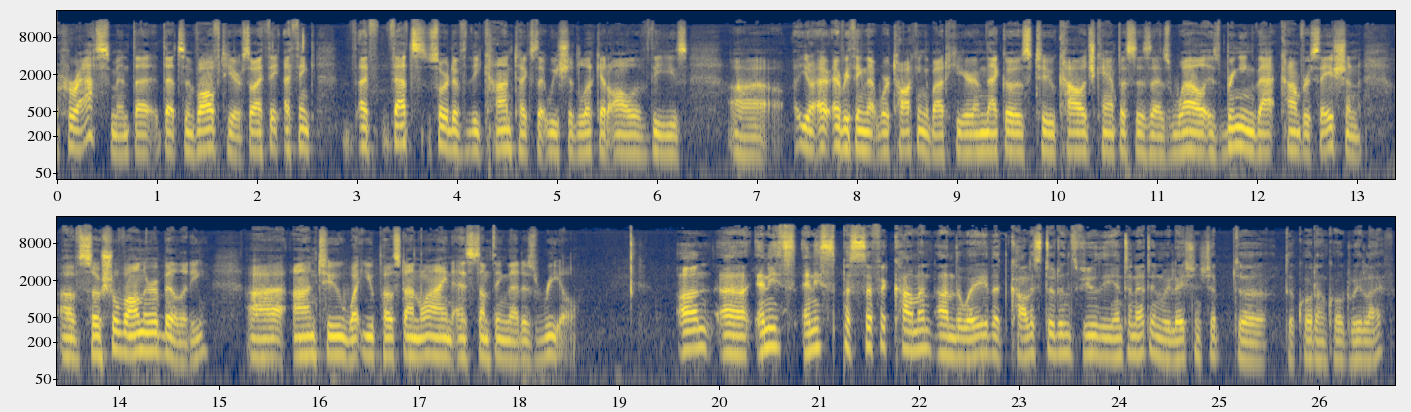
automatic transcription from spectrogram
harassment that, that's involved here. So I think, I think that's sort of the context that we should look at all of these, uh, you know, everything that we're talking about here, and that goes to college campuses as well, is bringing that conversation of social vulnerability uh, onto what you post online as something that is real. On uh, any any specific comment on the way that college students view the internet in relationship to the quote unquote real life?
